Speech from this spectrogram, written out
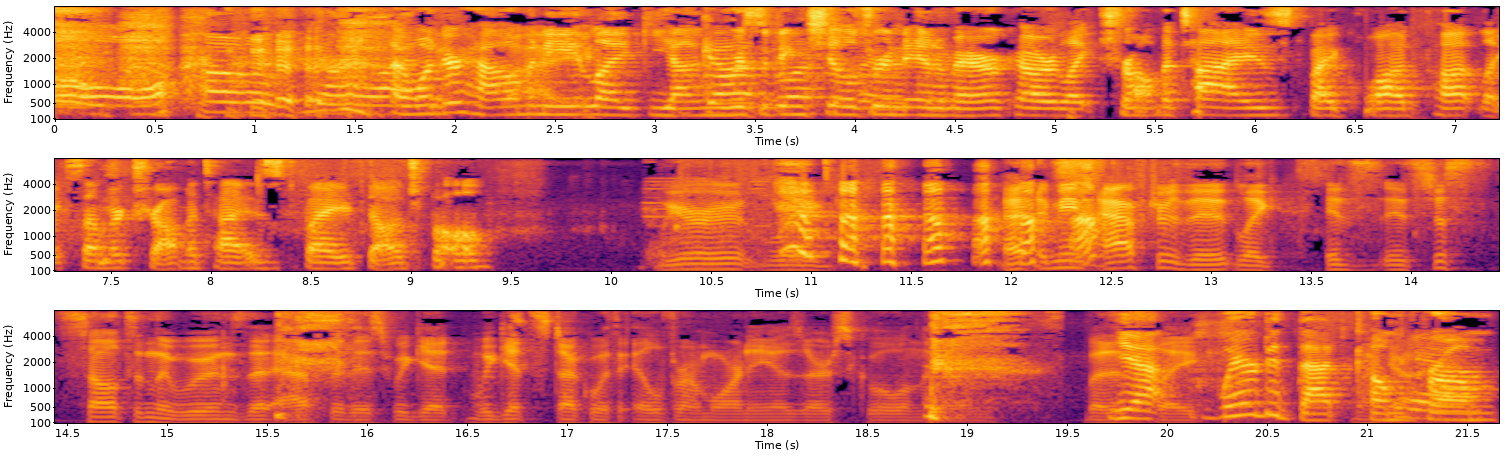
Oh, I wonder how many like young God visiting bless children in America. America are like traumatized by Quodpot, like some are traumatized by dodgeball. We're like, I, I mean, after the like, it's it's just salt in the wounds that after this we get we get stuck with Ilvermorny as our school name. But it's Yeah, like where did that come God. from?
